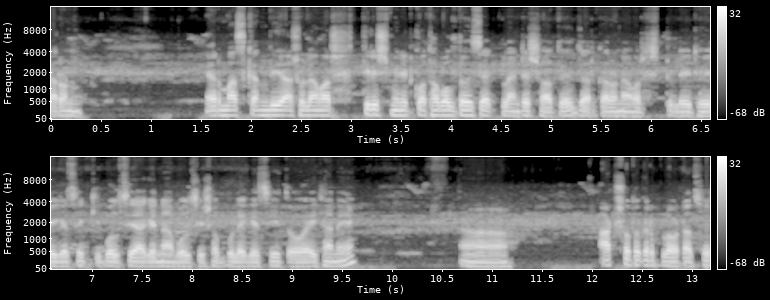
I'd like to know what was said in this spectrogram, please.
কারণ এর মাঝখান দিয়ে আসলে আমার তিরিশ মিনিট কথা বলতে হয়েছে এক ক্লায়েন্টের সাথে, যার কারণে আমার একটু লেট হয়ে গেছে, কি বলছি আগে না বলছি সব ভুলে গেছি। তো এখানে আট শতকের প্লট আছে।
